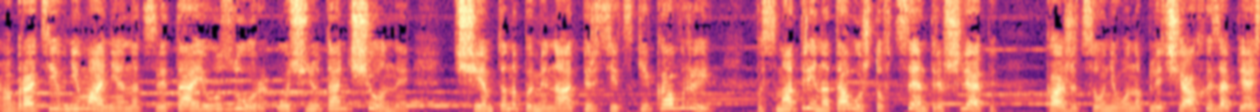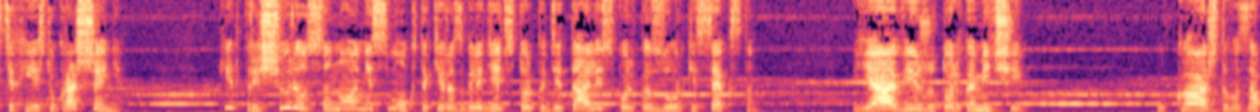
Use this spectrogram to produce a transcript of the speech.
Обрати внимание на цвета и узоры, очень утонченные, чем-то напоминают персидские ковры. Посмотри на того, что в центре в шляпе. Кажется, у него на плечах и запястьях есть украшения. Кит прищурился, но не смог таки разглядеть столько деталей, сколько зоркий Секстон. «Я вижу только мечи». У каждого за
